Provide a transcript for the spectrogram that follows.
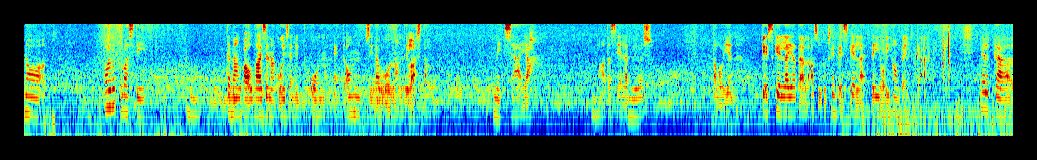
No, toivottavasti mm, tämän kaltaisena kuin se nyt on, että on sitä luonnontilasta metsää ja maata siellä myös talojen keskellä ja täällä asutuksen keskellä, että ei ole ihan pelkkää, pelkkää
